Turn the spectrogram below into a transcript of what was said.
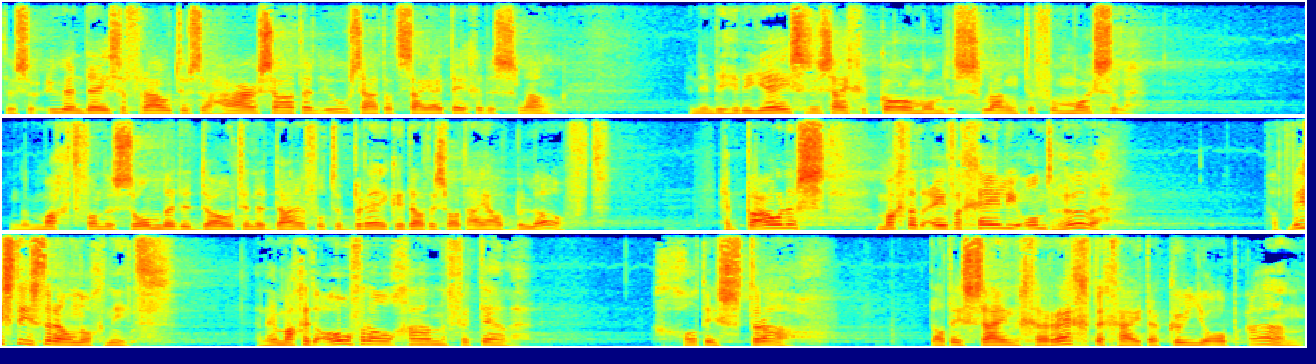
Tussen u en deze vrouw, tussen haar zaad en uw zaad, dat zei hij tegen de slang. En in de Heer Jezus is hij gekomen om de slang te vermorselen. Om de macht van de zonde, de dood en de duivel te breken. Dat is wat hij had beloofd. En Paulus mag dat evangelie onthullen. Dat wist Israël nog niet. En hij mag het overal gaan vertellen. God is trouw. Dat is zijn gerechtigheid, daar kun je op aan.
